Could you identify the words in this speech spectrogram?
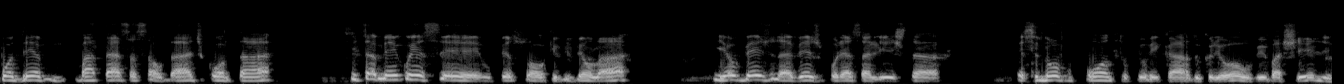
poder matar essa saudade, contar e também conhecer o pessoal que viveu lá. E eu vejo, né, vejo por essa lista esse novo ponto que o Ricardo criou, o Viva Chile.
